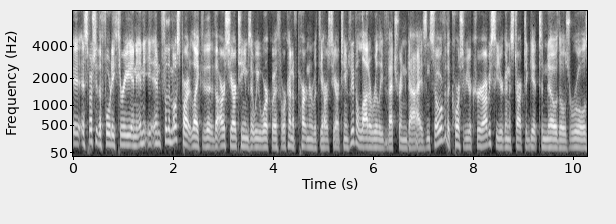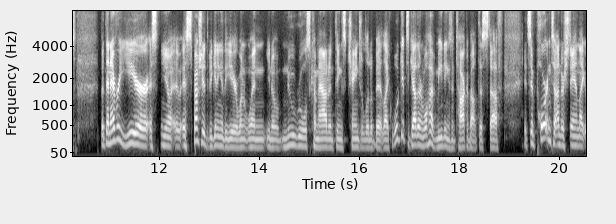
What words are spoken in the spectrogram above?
eh, especially the 43 and, and and for the most part like the, the rcr teams that we work with we're kind of partnered with the rcr teams we have a lot of really veteran guys and so over the course of your career obviously you're going to start to get to know those rules but then every year, you know, especially at the beginning of the year when when you know new rules come out and things change a little bit, like we'll get together and we'll have meetings and talk about this stuff. It's important to understand. Like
